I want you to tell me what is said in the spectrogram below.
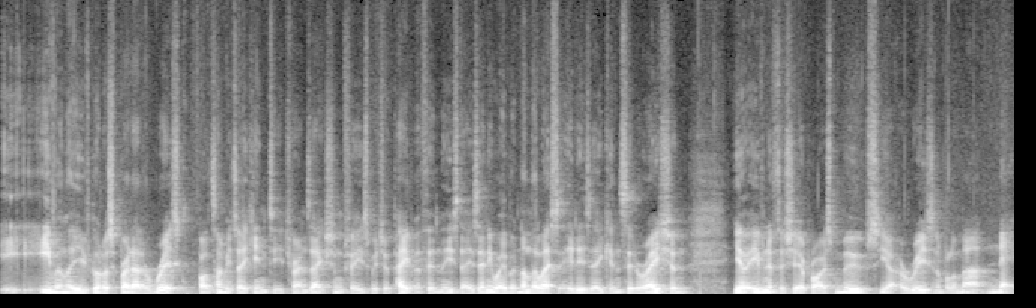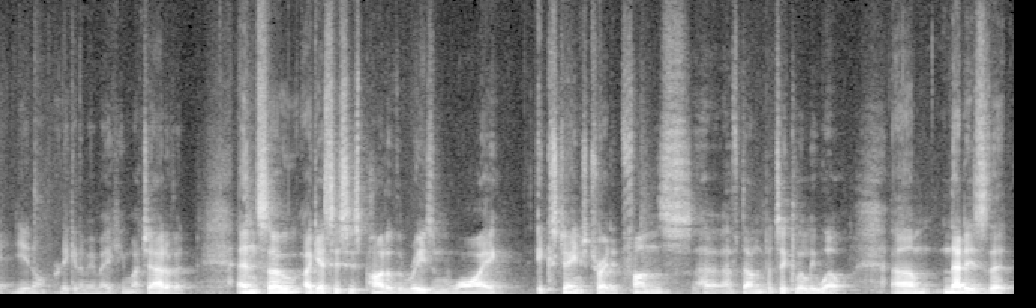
even though you've got to spread out a risk, by the time you take into your transaction fees, which are paper thin these days anyway, but nonetheless, it is a consideration. You know, even if the share price moves you know, a reasonable amount net, you're not really going to be making much out of it. And so I guess this is part of the reason why exchange traded funds ha- have done particularly well. Um, that is that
